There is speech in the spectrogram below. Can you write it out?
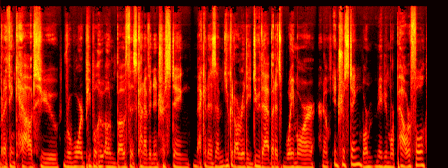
but I think how to reward people who own both is kind of an interesting mechanism. You could already do that, but it's way more, know, interesting or maybe more powerful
